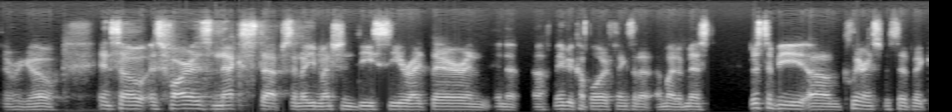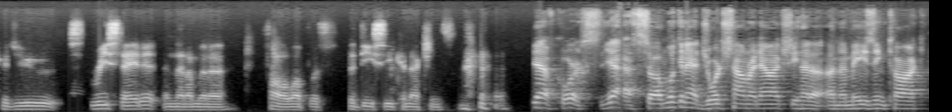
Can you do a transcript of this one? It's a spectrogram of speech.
There we go. And so, as far as next steps, I know you mentioned DC right there, and, and uh, maybe a couple other things that I, I might have missed just to be um, clear and specific, could you restate it, and then I'm going to follow up with the DC connections. yeah, of course. Yeah, so I'm looking at Georgetown right now. I actually had a, an amazing talk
